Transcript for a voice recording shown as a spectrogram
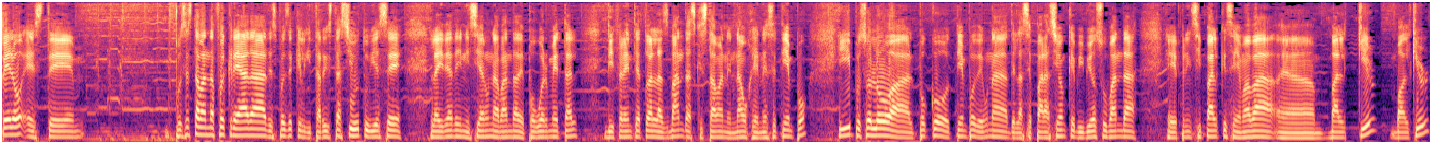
Pero este pues esta banda fue creada después de que el guitarrista Sue tuviese la idea de iniciar una banda de power metal diferente a todas las bandas que estaban en auge en ese tiempo. Y pues solo al poco tiempo de una de la separación que vivió su banda eh, principal que se llamaba eh, Valkyr, Valkyr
